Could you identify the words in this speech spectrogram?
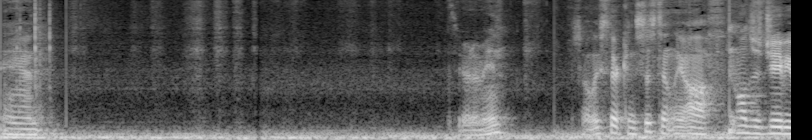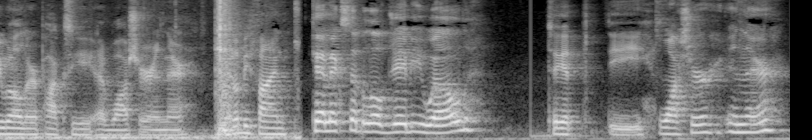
and see what I mean? So at least they're consistently off. I'll just JB weld or epoxy a washer in there. It'll be fine. Okay, I mixed up a little JB weld to get the washer in there.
